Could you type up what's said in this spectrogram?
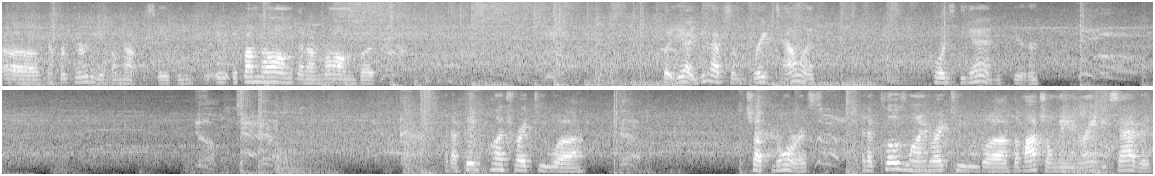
uh, number 30. If I'm not mistaken, if I'm wrong, then I'm wrong. But but yeah, you have some great talent towards the end here. And a big punch right to uh, Chuck Norris and a clothesline right to uh, the Macho Man, Randy Savage.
